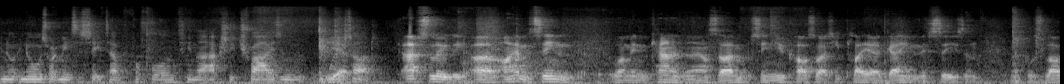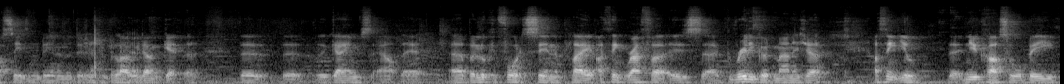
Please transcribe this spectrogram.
you know knows what it means to city to have a football team that actually tries and works hard. Absolutely. Uh, I haven't seen. Well, I'm in Canada now, so I haven't seen Newcastle actually play a game this season. And of course, last season being in the division below, we don't get the the, the, the games out there. Uh, but looking forward to seeing them play. I think Rafa is a really good manager. I think you'll. That Newcastle will be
